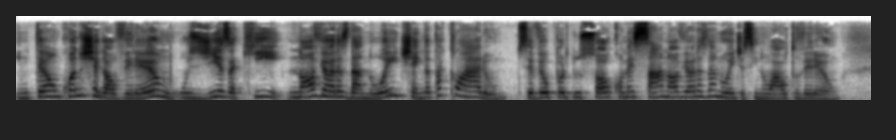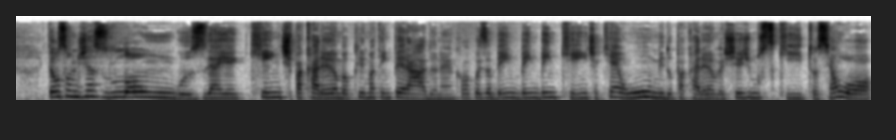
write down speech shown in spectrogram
Então, quando chegar o verão, os dias aqui, 9 horas da noite, ainda tá claro. Você vê o pôr do sol começar 9 horas da noite, assim, no alto verão. Então são dias longos, aí é quente pra caramba, o clima temperado, né? Aquela coisa bem, bem, bem quente. Aqui é úmido pra caramba, é cheio de mosquito, assim, é um ó.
